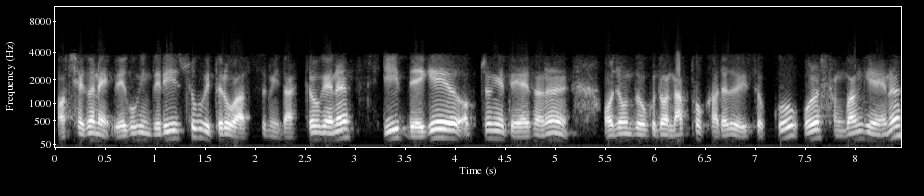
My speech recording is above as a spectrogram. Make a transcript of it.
어, 최근에 외국인들이 수급이 들어왔습니다. 결국에는 이 네 개의 업종에 대해서는 어느 정도 그동안 낙폭 과대도 있었고 올 상반기에는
